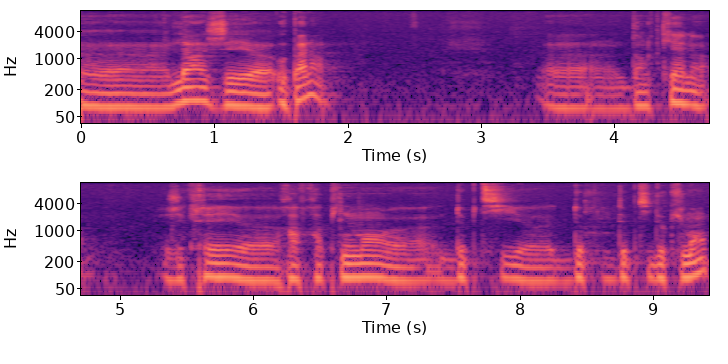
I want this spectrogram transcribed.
euh, là, j'ai euh, Opal, euh, dans lequel j'ai créé euh, rapidement deux petits, deux, deux, petits documents.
